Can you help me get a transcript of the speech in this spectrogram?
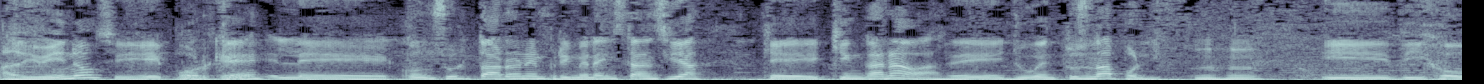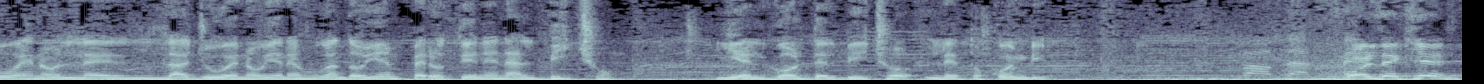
¿Adivino? Sí, ¿Por porque qué? le consultaron en primera instancia que quién ganaba de Juventus Napoli. Y dijo, bueno, le- la Juve no viene jugando bien, pero tienen al bicho. Y el gol del bicho le tocó en vivo. ¿Gol de quién?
